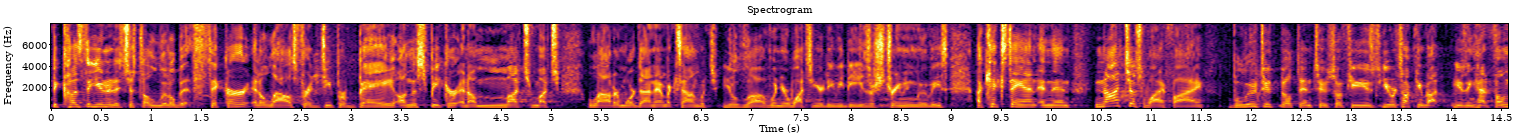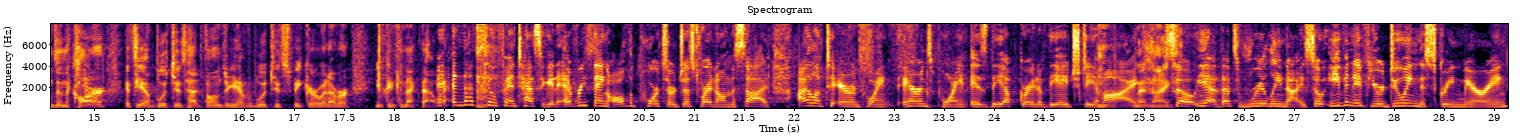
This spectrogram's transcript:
Because the unit is just a little bit thicker, it allows for a deeper bay on the speaker and a much, much louder, more dynamic sound, which you'll love when you're watching your DVDs or streaming movies. A kickstand, and then not just Wi-Fi, Bluetooth built in too. So if you use, you were talking about using headphones in the car. If you have Bluetooth headphones or you have a Bluetooth speaker or whatever, you can connect that way. And, and that's so fantastic. And everything, all the ports are just right on the side. I love to Aaron point, Aaron's point is the upgrade of the HDMI. Isn't that nice? So yeah, that's really nice. So even if you're doing the screen mirroring,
